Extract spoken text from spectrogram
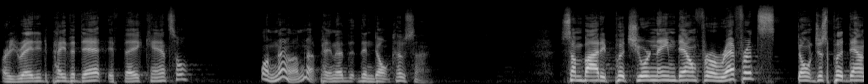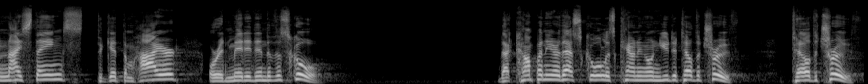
Are you ready to pay the debt if they cancel? Well, no, I'm not paying that. Then don't co sign. Somebody puts your name down for a reference. Don't just put down nice things to get them hired or admitted into the school. That company or that school is counting on you to tell the truth. Tell the truth.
